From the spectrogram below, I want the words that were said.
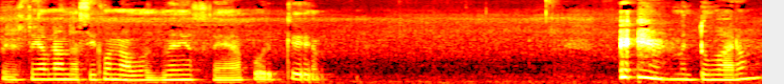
pero estoy hablando así con una voz medio fea porque... me entubaron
